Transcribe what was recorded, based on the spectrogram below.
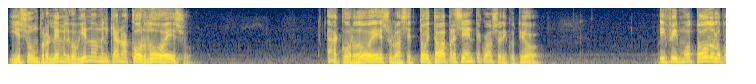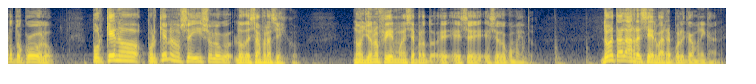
Y eso es un problema. El gobierno dominicano acordó eso. Acordó eso, lo aceptó. Estaba presente cuando se discutió. Y firmó todos los protocolos. ¿Por qué no, por qué no se hizo lo, de San Francisco? No, yo no firmo ese, ese, ese documento. ¿Dónde está la reserva de República Dominicana?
